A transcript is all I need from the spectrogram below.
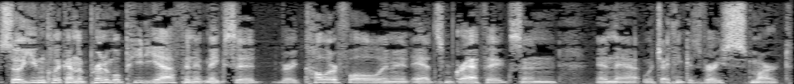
So you can click on the printable PDF and it makes it very colorful and it adds some graphics and and that, which I think is very smart.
